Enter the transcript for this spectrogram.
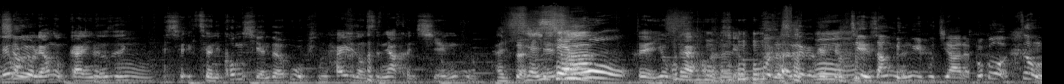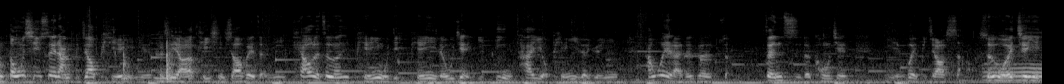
嫌恶有两种概念，就是嫌很空闲的物品，还有一种是人家很嫌恶，很嫌嫌恶，对，又不太好的嫌恶，或者是这个跟建商名誉不佳的。不过这种东西虽然比较便宜，可是也要提醒消费者，你挑了这种便宜物便宜的物件，一定它有便宜的原因，它未来的这个转。增值的空间也会比较少，所以我会建议，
